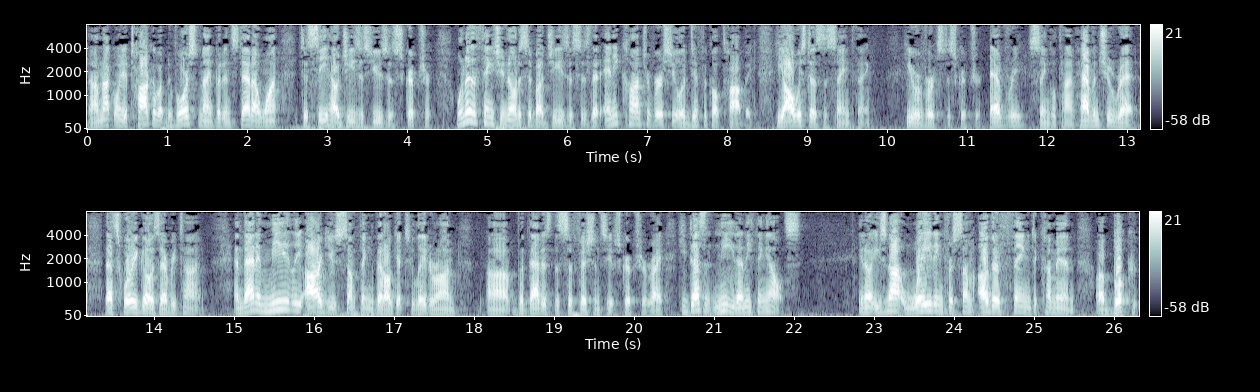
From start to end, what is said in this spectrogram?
Now, I'm not going to talk about divorce tonight, but instead I want to see how Jesus uses Scripture. One of the things you notice about Jesus is that any controversial or difficult topic, he always does the same thing. He reverts to Scripture every single time. Haven't you read? That's where he goes every time. And that immediately argues something that I'll get to later on, uh, but that is the sufficiency of Scripture, right? He doesn't need anything else. You know, he's not waiting for some other thing to come in, a book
